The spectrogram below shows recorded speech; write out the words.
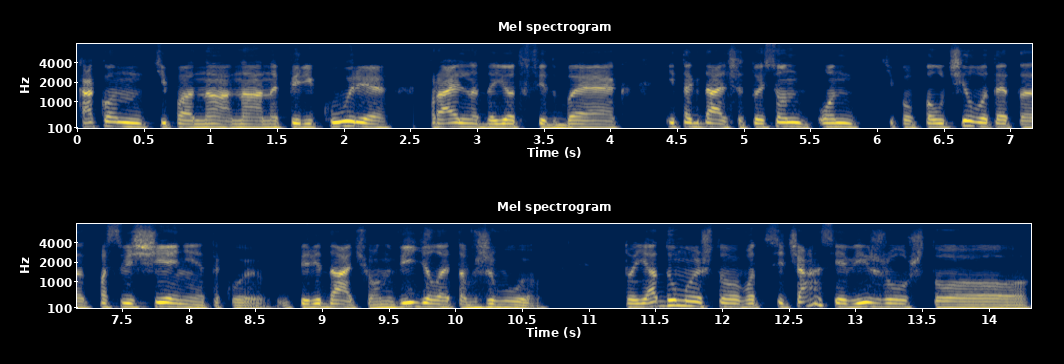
как он типа на, на, на перекуре правильно дает фидбэк и так дальше. То есть он, он типа получил вот это посвящение, такую передачу, он видел это вживую то я думаю, что вот сейчас я вижу, что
